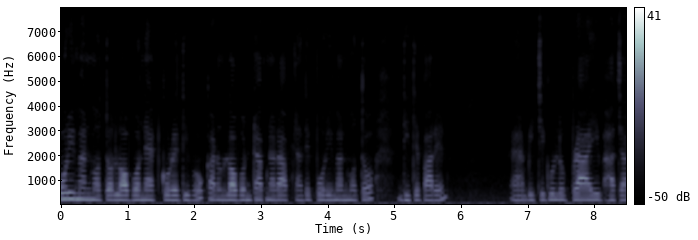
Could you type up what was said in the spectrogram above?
পরিমাণ মতো লবণ অ্যাড করে দিব। কারণ লবণটা আপনারা আপনাদের পরিমাণ মতো দিতে পারেন। বিচিগুলো প্রায় ভাজা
